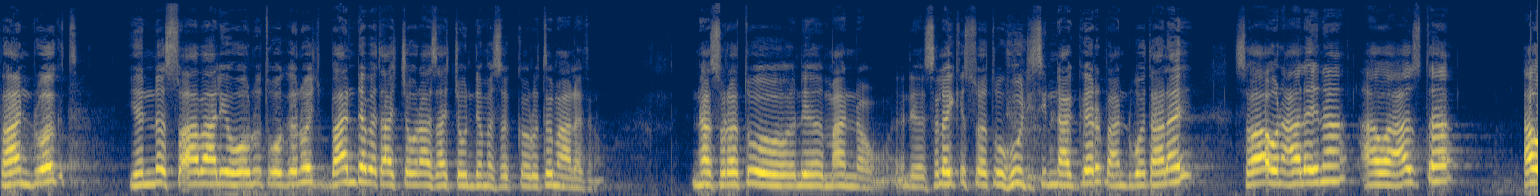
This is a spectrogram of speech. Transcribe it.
በአንድ ወቅት የእነሱ አባል የሆኑት ወገኖች በአንደበታቸው ራሳቸው እንደመሰከሩት ማለት ነው። እና ሱረቱ ማን ነው ስለ ቂሶቱ ሁድ ሲናገር በአንድ ቦታ ላይ ሰዋኡን አለይና አዋዓዝተ አው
